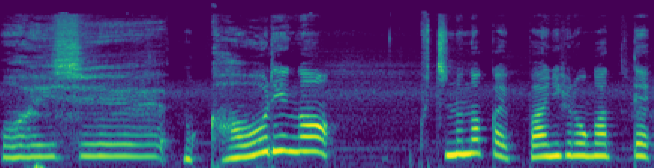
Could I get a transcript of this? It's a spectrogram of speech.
美味しい。もう香りが口の中いっぱいに広がって、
